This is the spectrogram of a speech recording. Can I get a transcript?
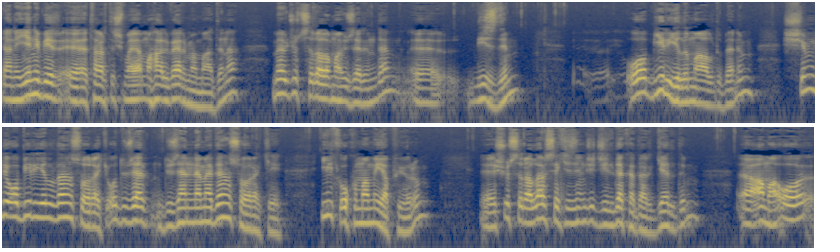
yani yeni bir e, tartışmaya mahal vermem adına mevcut sıralama üzerinden e, dizdim. O bir yılımı aldı benim. Şimdi o bir yıldan sonraki, o düzel, düzenlemeden sonraki ilk okumamı yapıyorum. E, şu sıralar 8. cilde kadar geldim. E, ama o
